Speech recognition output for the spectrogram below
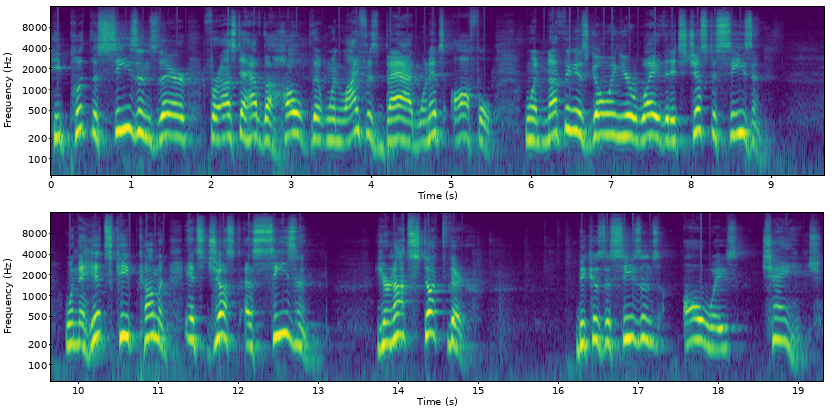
He put the seasons there for us to have the hope that when life is bad, when it's awful, when nothing is going your way, that it's just a season. When the hits keep coming, it's just a season. You're not stuck there because the seasons always change.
